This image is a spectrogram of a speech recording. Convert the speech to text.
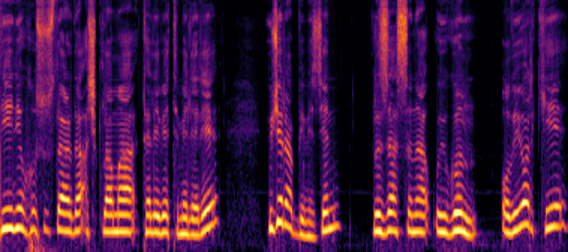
dini hususlarda açıklama talep etmeleri Yüce Rabbimizin rızasına uygun oluyor ki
